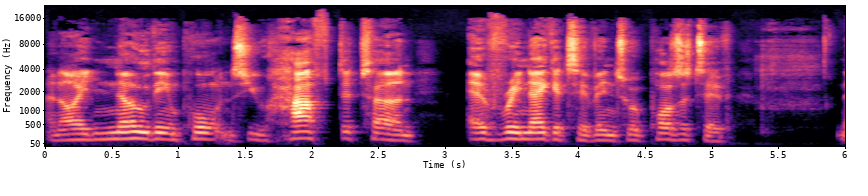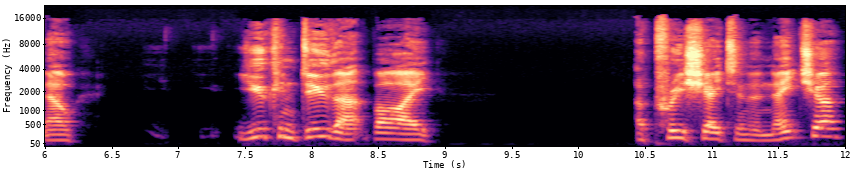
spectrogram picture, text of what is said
and I know the importance. You have to turn every negative into a positive. Now, you can do that by appreciating the nature.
